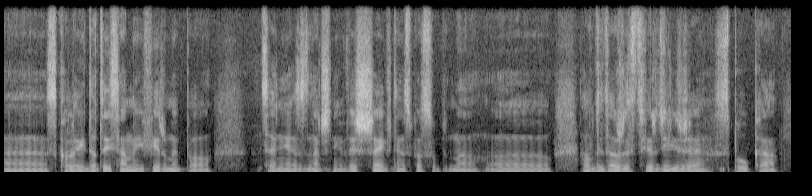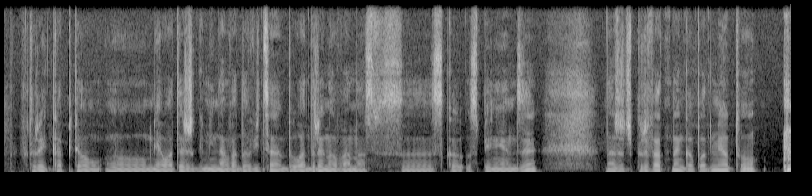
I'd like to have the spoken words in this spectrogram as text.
e, z kolei do tej samej firmy po cenie znacznie wyższej. W ten sposób no, e, audytorzy stwierdzili, że spółka, w której kapitał miała też gmina Wadowica, była drenowana z, z, z pieniędzy na rzecz prywatnego podmiotu.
